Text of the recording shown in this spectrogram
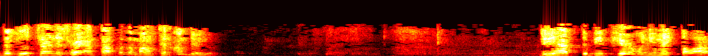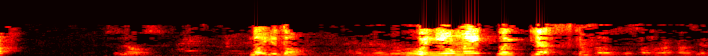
The U-turn is right on top of the mountain under you. Do you have to be pure when you make tawaf? No. No, you don't. When you're doing When you make when yes, the seven the seven rak'ahs, yes,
